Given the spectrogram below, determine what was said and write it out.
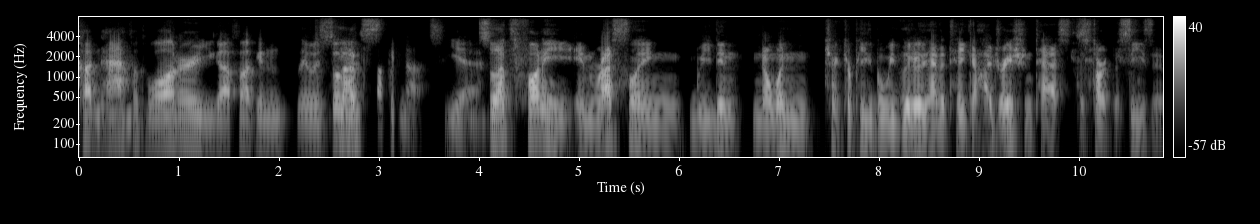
cut in half with water, you got fucking. It was So it was that's- fucking nuts. Yeah. So that's funny. In wrestling, we didn't. No one checked our pee, but we literally had to take a hydration test to start the season.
